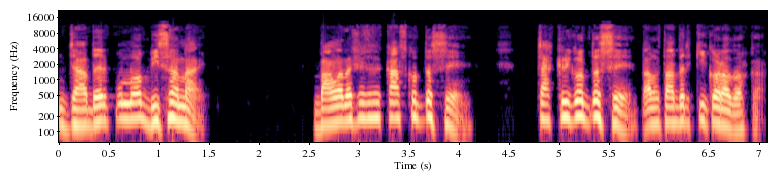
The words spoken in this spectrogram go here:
যাদের কোনো ভিসা নাই, বাংলাদেশে কাজ করতেছে, চাকরি করতেছে, তাহলে তাদের কি করা দরকার?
